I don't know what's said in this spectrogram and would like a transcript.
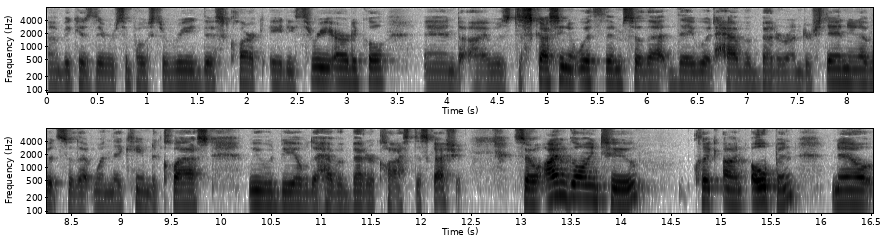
uh, because they were supposed to read this Clark 83 article and I was discussing it with them so that they would have a better understanding of it so that when they came to class we would be able to have a better class discussion. So I'm going to click on open. Now,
